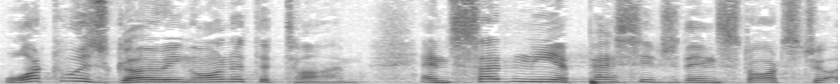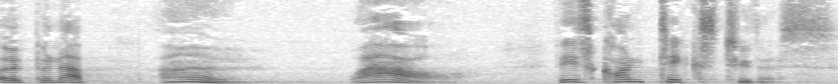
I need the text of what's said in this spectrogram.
What was going on at the time? And suddenly a passage then starts to open up. Oh, wow, there's context to this.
